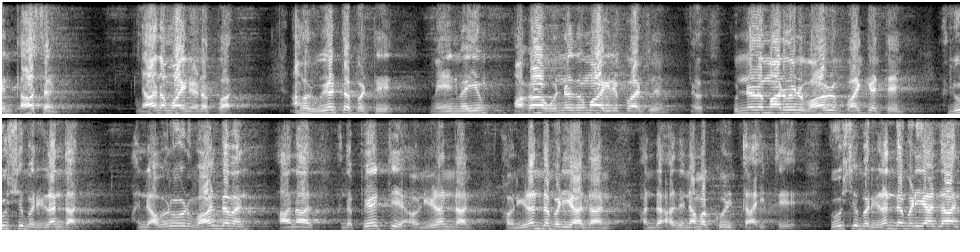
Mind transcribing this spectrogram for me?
என் தாசன் ஞானமாய் நடப்பார். அவர் உயர்த்தப்பட்டு மேன்மையும் மகா உன்னதமாக இருப்பார் சொல்லி உன்னதமானவர் வாழும் பாக்கியத்தை லூசிபர் இழந்தான் அன்று அவரோடு வாழ்ந்தவன் ஆனால் அந்த பேத்தை அவன் இழந்தான். அவன் இழந்தபடியால் தான் அந்த அது நமக்கு உரித்தாயிற்று. லூசிபர் இழந்தபடியால் தான்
